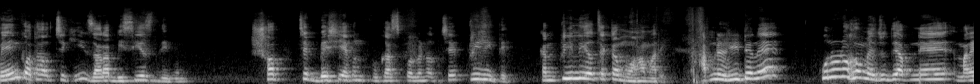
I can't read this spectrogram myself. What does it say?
মেইন কথা হচ্ছে কি, যারা বিসিএস দিবেন, সবচেয়ে বেশি এখন ফোকাস করবেন হচ্ছে প্রিলিতে। কারণ প্রিলি হচ্ছে একটা মহামারী। আপনি রিটেনে কোনো রকমে যদি আপনি মানে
